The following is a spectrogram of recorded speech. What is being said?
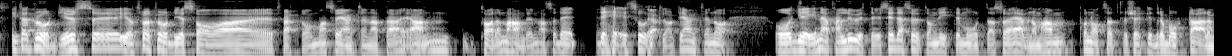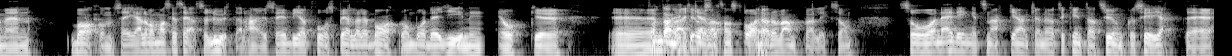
Jag tyckte att Rodgers, eh, jag tror att Rodgers sa eh, tvärtom. Alltså egentligen att han tar den med handen. Alltså det, det är solklart ja. egentligen då. Och grejen är att han lutar ju sig dessutom lite mot, alltså även om han på något sätt försöker dra bort armen bakom sig, eller vad man ska säga, så lutar han ju sig. Vi har två spelare bakom, både Gini och eh, eh Van Dijk som står där och väntar liksom. Så nej, det är inget snack egentligen. Jag tycker inte att Sjunko ser jätte...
